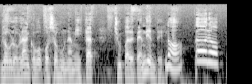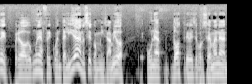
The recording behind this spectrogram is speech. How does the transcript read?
glóbulos blancos. Vos, vos sos una amistad chupa dependiente. No, no, no, ve, pero una frecuentalidad, no sé, con mis amigos, eh, una, dos, tres veces por semana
